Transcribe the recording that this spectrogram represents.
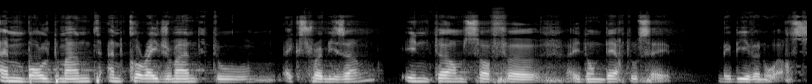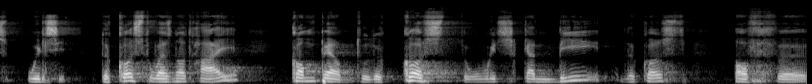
emboldenment, encouragement to extremism, in terms of, uh, I don't dare to say, maybe even worse. We'll see. The cost was not high compared to the cost which can be the cost of uh,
